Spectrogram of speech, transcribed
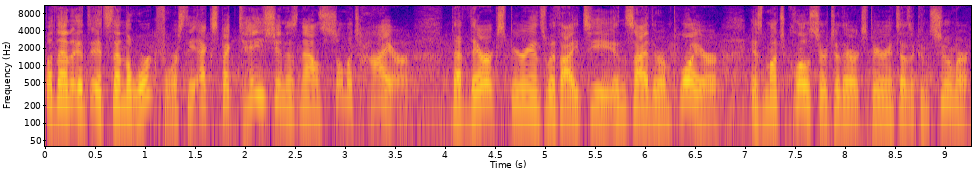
but then it, it's then the workforce. The expectation is now so much higher that their experience with IT inside their employer is much closer to their experience as a consumer.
